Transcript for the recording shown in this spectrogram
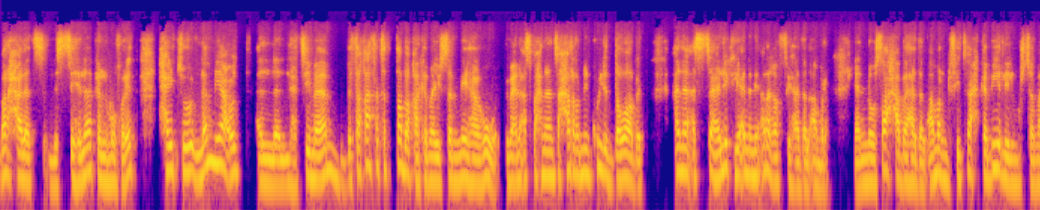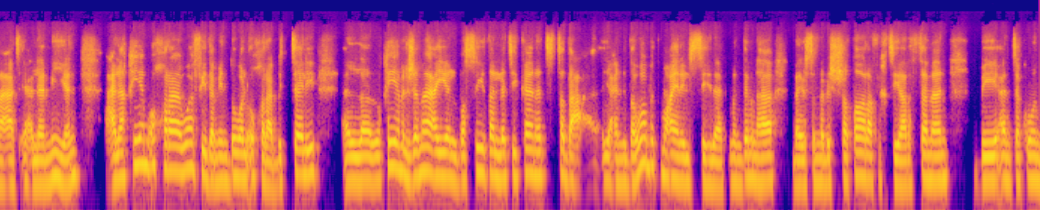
مرحلة الاستهلاك المفرط حيث لم يعد الاهتمام بثقافة الطبقة كما يسميها هو، بمعنى أصبحنا نتحرر من كل الضوابط، أنا أستهلك لأنني أرغب في هذا الأمر، لأنه صاحب هذا الأمر انفتاح كبير للمجتمعات اعلاميا على قيم أخرى وافدة من دول أخرى، بالتالي القيم الجماعية البسيطة التي كانت تضع يعني ضوابط معينة للاستهلاك من ضمنها ما يسمى بالشطارة في اختيار الثمن، بأن تكون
